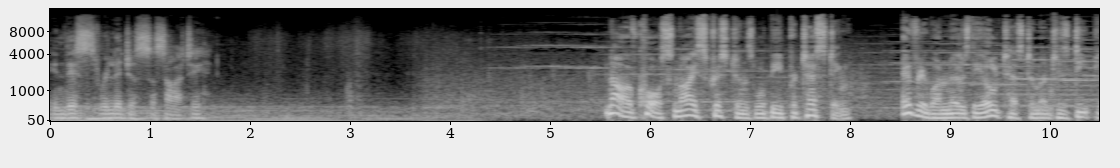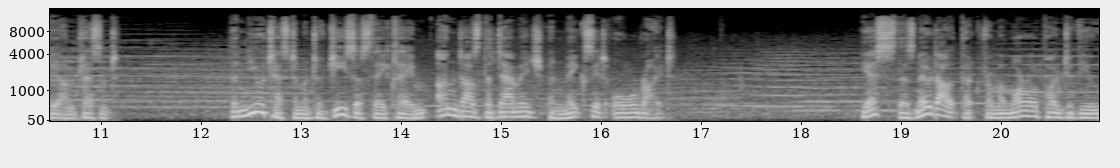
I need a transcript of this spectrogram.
in this religious society. Now, of course, nice Christians will be protesting. Everyone knows the Old Testament is deeply unpleasant. The New Testament of Jesus, they claim, undoes the damage and makes it all right. Yes, there's no doubt that from a moral point of view,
